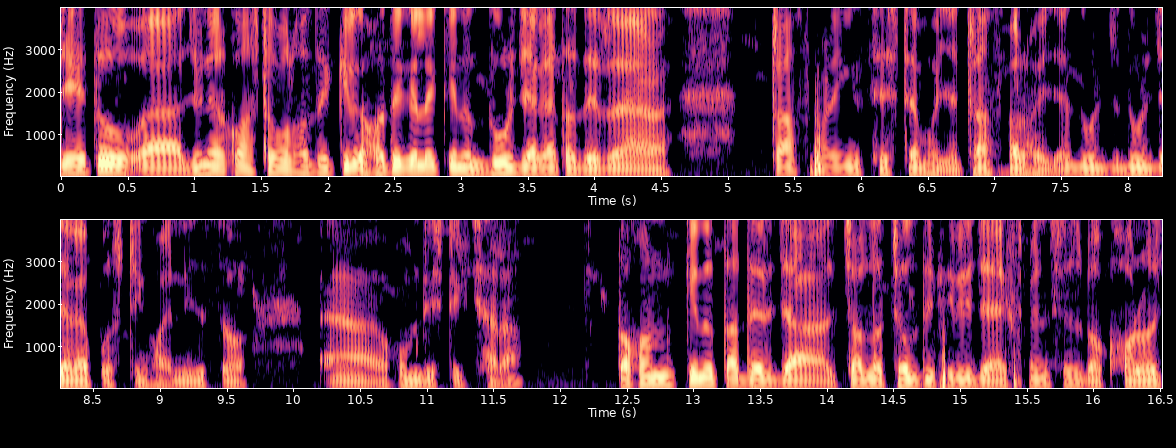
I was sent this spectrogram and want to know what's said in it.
যেহেতু জুনিয়র কনস্টেবল হতে হতে গেলে কিন্তু দূর জায়গায় তাদের ট্রান্সফারিং সিস্টেম হয়ে যায় ট্রান্সফার হয়ে যায়। দূর দূর জায়গায় পোস্টিং হয়, নিজস্ব হোম ডিস্ট্রিক্ট ছাড়া। তখন কিন্তু তাদের যা চল, চলতি ফিরি যা এক্সপেন্সেস বা খরচ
